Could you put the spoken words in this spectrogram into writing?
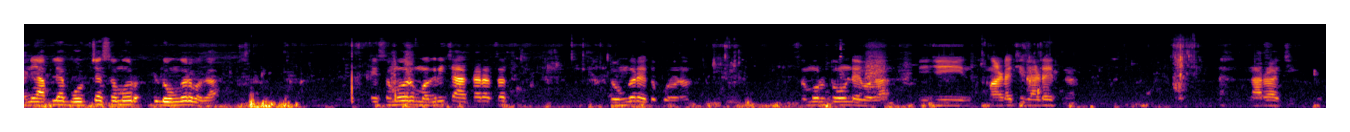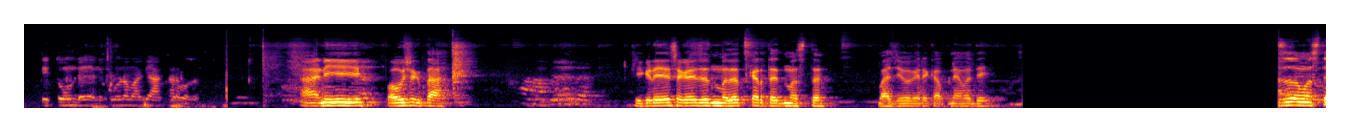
आणि आपल्या बोटच्या समोर डोंगर बघा. ते समोर मगरीच्या आकाराचा डोंगर आहे तो पूर्ण. समोर तोंड आहे बघा. ही जी माडाची झाडं आहेत ना नारळाची ते तोंड आहे आणि पूर्ण मागे आकार बघा. आणि पाहू शकता. इकडे सगळेजण मदत करतायत मस्त. भाजी वगैरे कापण्यामध्ये. आज मस्त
